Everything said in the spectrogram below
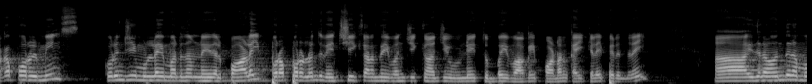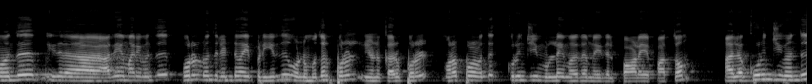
அகப்பொருள் மீன்ஸ் குறிஞ்சி முல்லை மருதம் நெய்தல் பாலை புறப்பொருள் வந்து வெச்சி கலந்தை வஞ்சி காஞ்சி உன்னை தும்பை வாகை பாடான் கைக்கிளை பெருந்தினை இதில் வந்து நம்ம வந்து இதில் அதே மாதிரி வந்து பொருள் வந்து ரெண்டு வகைப்படுகிறது. ஒன்று முதல் பொருள் இன்னொன்று கருப்பொருள். முதற்பொருள் வந்து குறிஞ்சி முல்லை மருதம் நெய்தல் பாலையை பார்த்தோம். அதில் குறிஞ்சி வந்து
